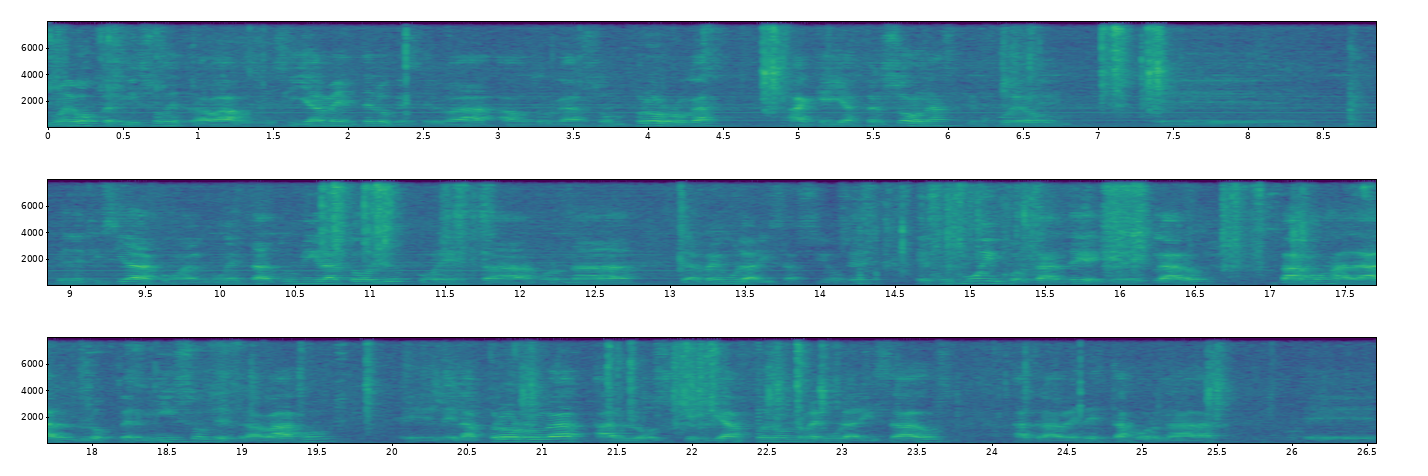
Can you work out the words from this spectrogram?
nuevos permisos de trabajo, sencillamente lo que se va a otorgar son prórrogas a aquellas personas que fueron eh, beneficiadas con algún estatus migratorio por esta jornada de regularización. eso es muy importante que quede claro. Vamos a dar los permisos de trabajo eh, de la prórroga a los que ya fueron regularizados a través de estas jornadas. Eh,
